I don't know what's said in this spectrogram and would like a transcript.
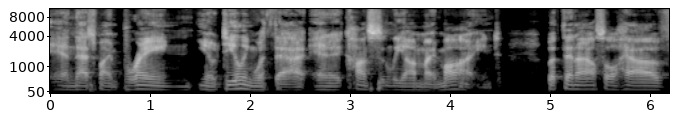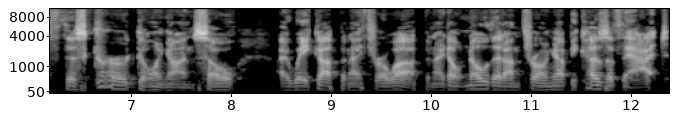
and that's my brain, you know, dealing with that, and it constantly on my mind. But then I also have this GERD going on. So I wake up and I throw up, and I don't know that I'm throwing up because of that.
